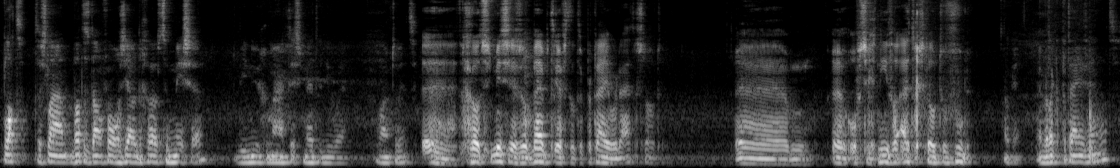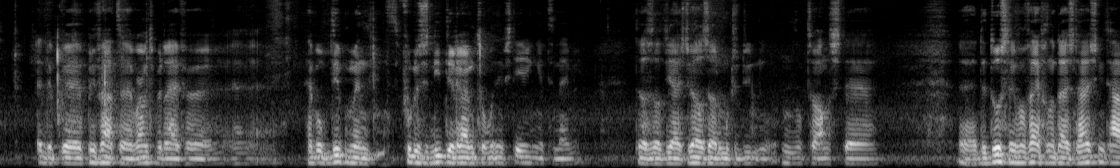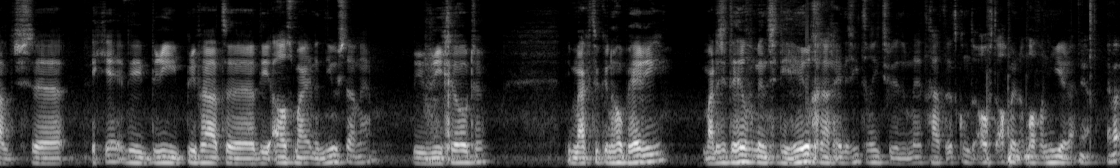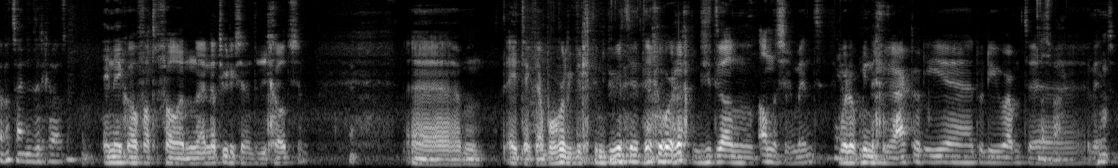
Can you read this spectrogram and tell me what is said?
plat te slaan, wat is dan volgens jou de grootste misser die nu gemaakt is met de nieuwe warmtewet? de grootste misser is wat mij betreft dat de partijen worden uitgesloten. Ehm, of zich in ieder geval uitgesloten voelen. Oké. En welke partijen zijn dat? De eh, private warmtebedrijven eh, hebben op dit moment, voelen ze niet de ruimte om investeringen te nemen. Terwijl ze dat juist wel zouden moeten doen, omdat we anders de, eh, de doelstelling van 500.000 huizen niet halen. Dus eh, ik, eh, die drie private die alsmaar in het nieuws staan, hè, die drie grote, die maken natuurlijk een hoop herrie. Maar er zitten heel veel mensen die heel graag energietransitie willen doen. Het, gaat, het komt over het algemeen allemaal van hier. Hè. Ja. En wa- wat zijn de drie grote? Eneco, Vattenfall en, en natuurlijk zijn het de drie grootste. Ehm E-Tech daar behoorlijk dicht in de buurt eh, tegenwoordig. Die zit wel in een ander segment. Ja. worden ook minder geraakt door die, eh door die warmte Dat is waar. eh, wet.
